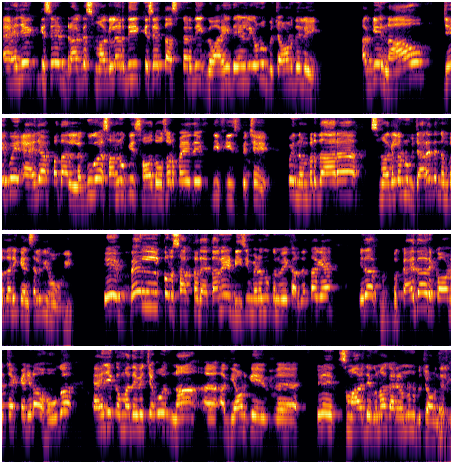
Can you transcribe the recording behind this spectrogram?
ਇਹੋ ਜਿਹੇ ਕਿਸੇ ਡਰੱਗ ਸਮਗਲਰ ਦੀ ਕਿਸੇ ਤਸਕਰ ਦੀ ਗਵਾਹੀ ਦੇਣ ਲਈ ਉਹਨੂੰ ਬਚਾਉਣ ਦੇ ਲਈ ਅੱਗੇ ਨਾ ਆਓ। ਜੇ ਕੋਈ ਇਹੋ ਜਿਹਾ ਪਤਾ ਲੱਗੂਗਾ ਸਾਨੂੰ ਕਿ 100 200 ਰੁਪਏ ਦੇ ਦੀ ਫੀਸ ਪਿੱਛੇ ਕੋਈ ਨੰਬਰਦਾਰ ਸਮਗਲਰ ਨੂੰ ਵਿਚਾਰੇ ਤੇ ਨੰਬਰਦਾਰੀ ਕੈਨਸਲ ਵੀ ਹੋਊਗੀ। ਇਹ ਬਿਲਕੁਲ ਸਖਤ ਹਦਾਇਤਾਂ ਨੇ ਡੀਸੀ ਮੈਡਮ ਨੂੰ ਕਨਵੇ ਕਰ ਦਿੱਤਾ ਗਿਆ। ਇਹਦਾ ਬਕਾਇਦਾ ਰਿਕਾਰਡ ਚੈੱਕ ਹੈ ਜਿਹੜਾ ਉਹ ਹੋਊਗਾ। ਇਹੋ ਜਿਹੇ ਕੰਮਾਂ ਦੇ ਵਿੱਚ ਉਹ ਨਾ ਅੱਗੇ ਆਉਣ ਕੇ ਜਿਹੜੇ ਸਮਾਜ ਦੇ ਗੁਨਾਹਗਾਰ ਨੇ ਉਹਨਾਂ ਨੂੰ ਬਚਾਉਣ ਦੇ ਲਈ।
